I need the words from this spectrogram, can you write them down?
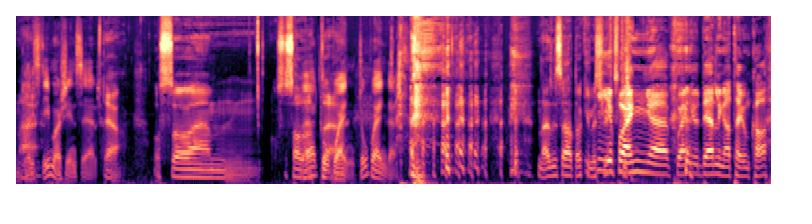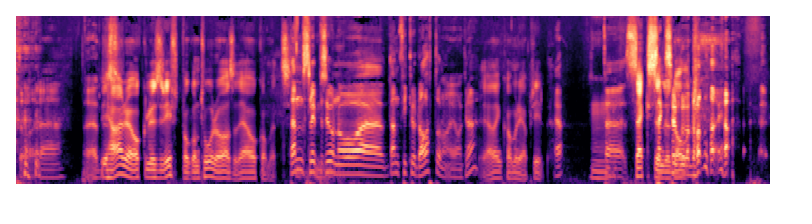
Nei. En Steam-maskin ser. Ja. Og så um, og så sa du Det er at to eh, poeng. To poeng der. Nei, du sa at Oculus Ikke gi Rift poeng, uh, poengutdelinga til Jon Cato. Eh, Vi har eh, Oculus Rift på kontoret òg, så det har også kommet. Den slippes jo nå eh, Den fikk jo dato nå, gjør den ikke det? Ja, den kommer i april. Mm. Til 600 dollar. dollar ja.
